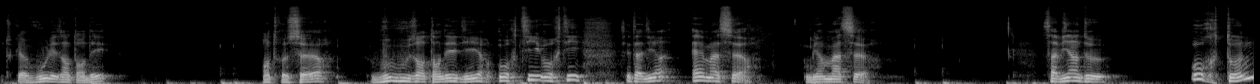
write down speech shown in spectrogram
En tout cas, vous les entendez. Entre sœurs. Vous vous entendez dire Urti, Urti. C'est-à-dire, est ma sœur. Ou bien ma sœur. Ça vient de Urton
